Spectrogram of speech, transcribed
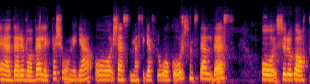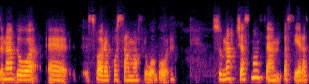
eh, där det var väldigt personliga och känslomässiga frågor som ställdes. Och surrogaterna då eh, svarar på samma frågor. Så matchas man sen baserat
